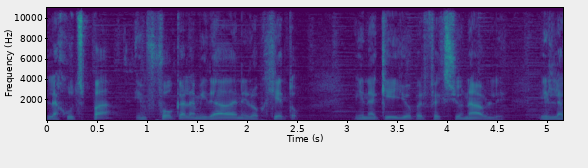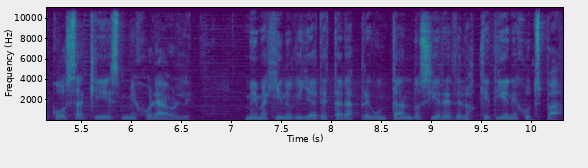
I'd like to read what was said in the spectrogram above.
la chutzpah enfoca la mirada en el objeto, en aquello perfeccionable, en la cosa que es mejorable. Me imagino que ya te estarás preguntando si eres de los que tiene chutzpah.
